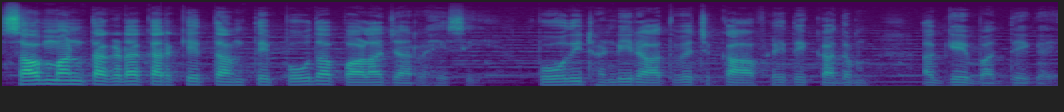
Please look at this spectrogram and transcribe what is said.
ਸਭ ਮਨ ਤਗੜਾ ਕਰਕੇ ਤਨ ਤੇ ਪੋਹ ਦਾ ਪਾਲਾ ਜਰ ਰਹੇ ਸੀ। ਪੋਹ ਦੀ ਠੰਡੀ ਰਾਤ ਵਿੱਚ ਕਾਫਲੇ ਦੇ ਕਦਮ ਅੱਗੇ ਵੱਧਦੇ ਗਏ।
